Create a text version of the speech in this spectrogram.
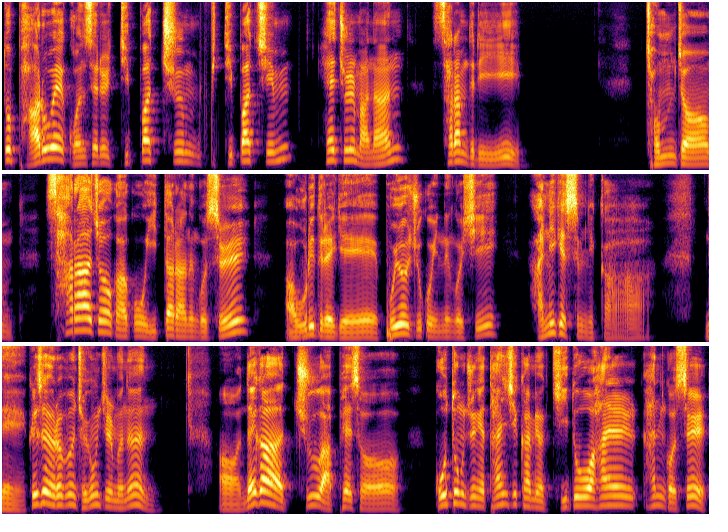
또 바로의 권세를 뒷받침 뒷받침 해 줄 만한 사람들이 점점 사라져 가고 있다라는 것을 아 우리들에게 보여주고 있는 것이 아니겠습니까? 네. 그래서 여러분 적용 질문은 어 내가 주 앞에서 고통 중에 탄식하며 기도할 한 것을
